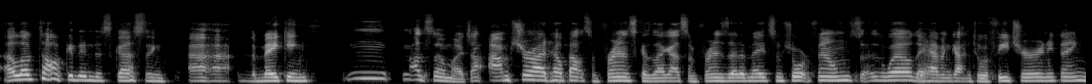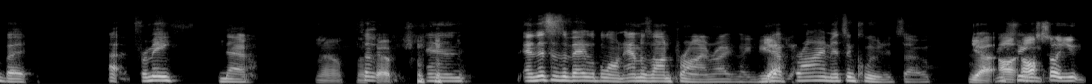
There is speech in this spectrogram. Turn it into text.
I love talking and discussing uh, the making. Mm, not so much. I, I'm sure I'd help out some friends because I got some friends that have made some short films as well. They Yeah. haven't gotten to a feature or anything, but uh, for me, no. No. So- Okay. And and this is available on Amazon Prime, right? Like if you Yeah. have Prime, it's included. So Yeah. Uh, sure you- also, you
